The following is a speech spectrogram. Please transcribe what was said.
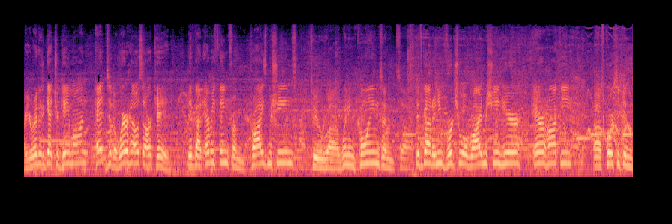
Are you ready to get your game on? Head to the Warehouse Arcade. They've got everything from prize machines to uh, winning coins, and uh, they've got a new virtual ride machine here, air hockey. Uh, of course, you can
